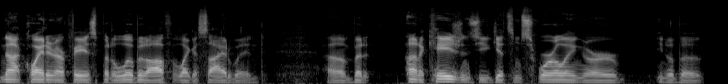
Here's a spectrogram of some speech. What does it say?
not quite in our face, but a little bit off of like a side wind. Um, but on occasions, you get some swirling, or you know the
